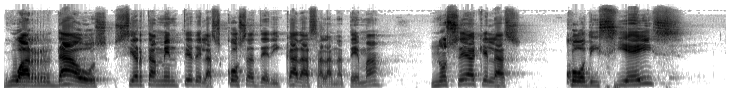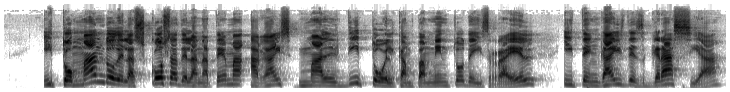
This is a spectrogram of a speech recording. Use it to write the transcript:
guardaos ciertamente de las cosas dedicadas al anatema, no sea que las codiciéis y tomando de las cosas del anatema hagáis maldito el campamento de Israel y tengáis desgracia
